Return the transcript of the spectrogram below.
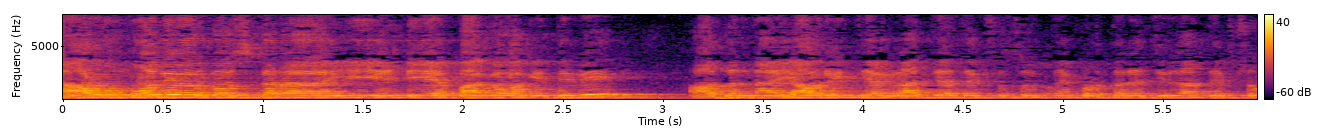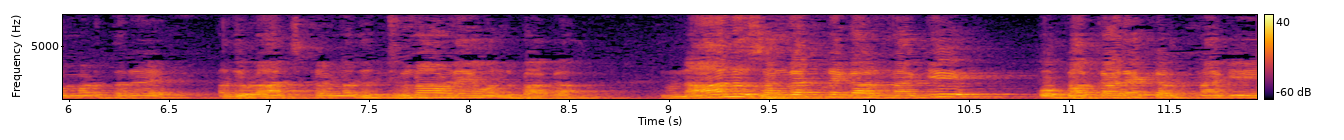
ನಾವು ಮೋದಿ ಅವ್ರಿಗೋಸ್ಕರ ಈ ಎನ್ ಡಿ ಎ ಭಾಗವಾಗಿದ್ದೀವಿ. ಅದನ್ನ ಯಾವ ರೀತಿಯಾಗಿ ರಾಜ್ಯಾಧ್ಯಕ್ಷರು ಸೂಚನೆ ಕೊಡ್ತಾರೆ, ಜಿಲ್ಲಾಧ್ಯಕ್ಷರು ಮಾಡ್ತಾರೆ, ಅದು ರಾಜಕಾರಣದ ಚುನಾವಣೆಯ ಒಂದು ಭಾಗ. ನಾನು ಸಂಘಟನೆಗಾರನಾಗಿ, ಒಬ್ಬ ಕಾರ್ಯಕರ್ತನಾಗಿ,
